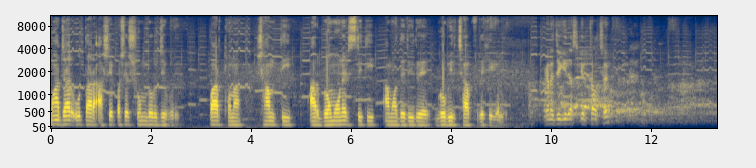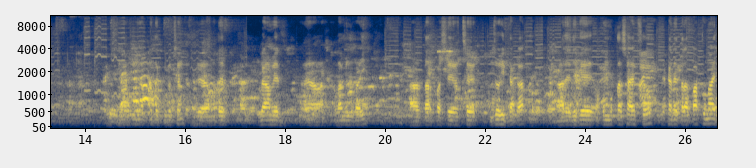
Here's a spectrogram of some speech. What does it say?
মাজার ও তার আশেপাশের সৌন্দর্যে ভরে। প্রার্থনা শান্তি আর ভ্রমণের স্মৃতি আমাদের হৃদয়ে গভীর ছাপ রেখে গেল। এখানে জিগির আজকের চলছে। দেখতে পাচ্ছেন যে আমাদের গ্রামের আহ, আলামিল ভাই আর তার পাশে হচ্ছে জহির কাকা। আর এদিকে অপন মুক্তার সাহেব সহ এখানে তারা প্রার্থনায়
